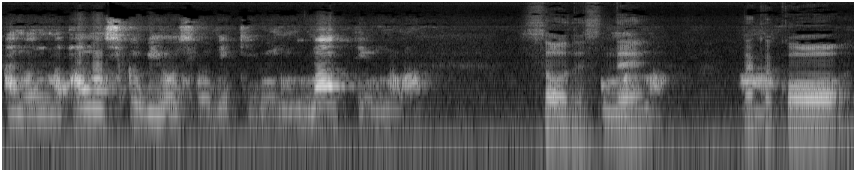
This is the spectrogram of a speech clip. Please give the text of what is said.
あの、まあ、楽しく美容師をできるのになっていうのはそうですね。なんかこ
